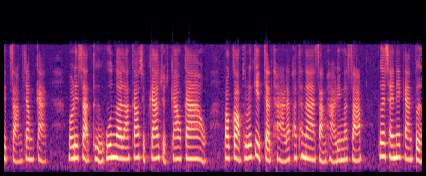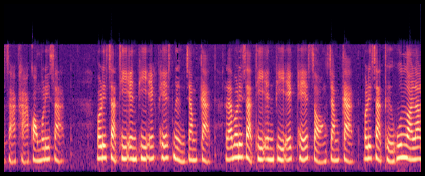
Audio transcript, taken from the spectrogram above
2013 จำกัด บริษัทถือหุ้นร้อยละ 99.99 ประกอบธุรกิจจัดหาและพัฒนาสังหาริมทรัพย์ เพื่อใช้ในการเปิดสาขาของบริษัท บริษัท TNP Express 1 จำกัดและบริษัท TNP Express 2 จำกัด บริษัทถือหุ้นร้อยละ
